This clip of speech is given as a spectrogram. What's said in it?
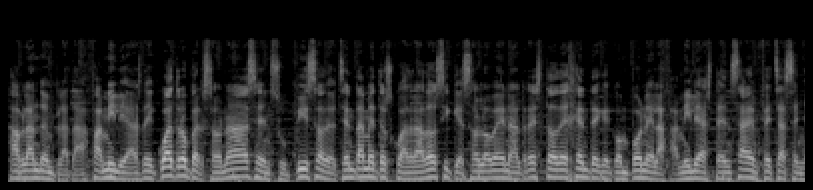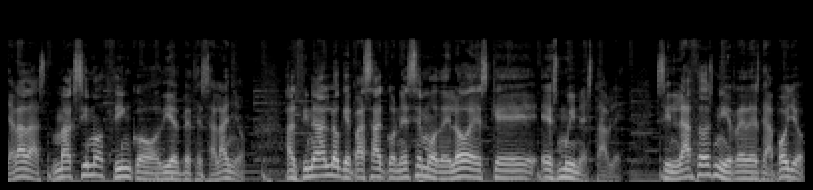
Hablando en plata, familias de cuatro personas en su piso de 80 metros cuadrados y que solo ven al resto de gente que compone la familia extensa en fechas señaladas, máximo 5 o 10 veces al año. Al final lo que pasa con ese modelo es que es muy inestable sin lazos ni redes de apoyo,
